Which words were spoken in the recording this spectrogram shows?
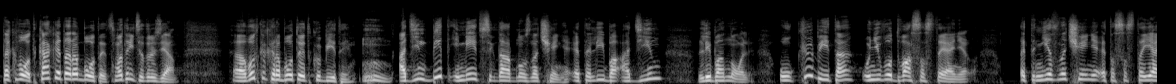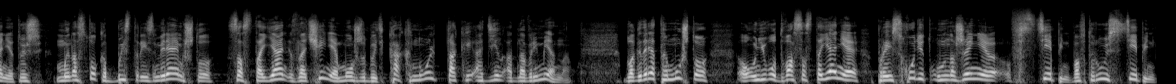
Так вот, как это работает? Смотрите, друзья. Э, вот как работают кубиты. Один бит имеет всегда одно значение. Это либо 1, либо 0. У кубита у него два состояния это не значение, это состояние. То есть мы настолько быстро измеряем, что состояние, значение может быть как 0, так и 1 одновременно. Благодаря тому, что э, у него два состояния, происходит умножение в степень, во вторую степень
